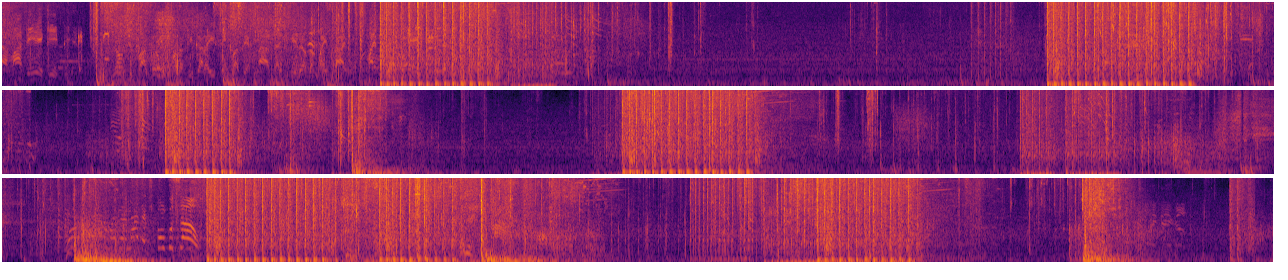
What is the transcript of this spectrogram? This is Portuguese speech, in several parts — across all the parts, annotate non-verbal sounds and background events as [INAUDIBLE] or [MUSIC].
Mata-mata em equipe. Não te pagamos para ficar aí sem fazer nada, admirando a paisagem. Vai matar alguém. Concussão!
